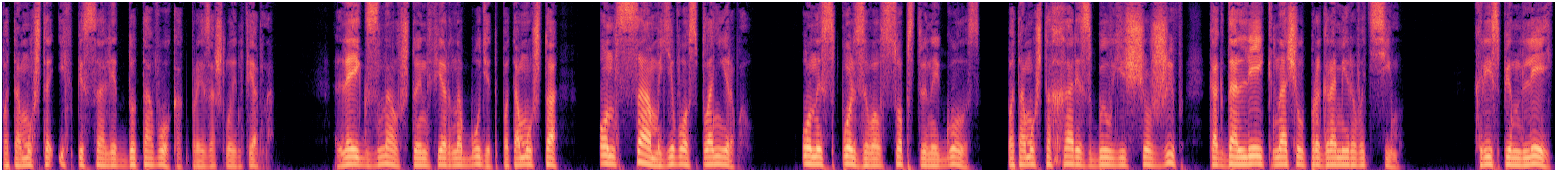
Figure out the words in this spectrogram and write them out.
потому что их писали до того, как произошло инферно. Лейк знал, что инферно будет, потому что он сам его спланировал. Он использовал собственный голос, потому что Харрис был еще жив, когда Лейк начал программировать Сим. Криспин Лейк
